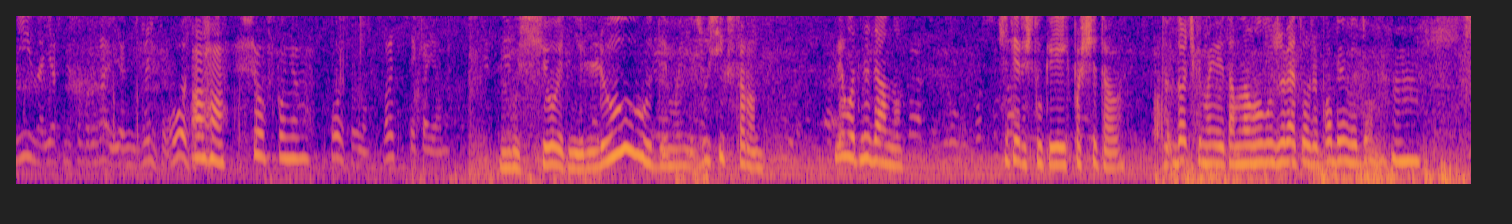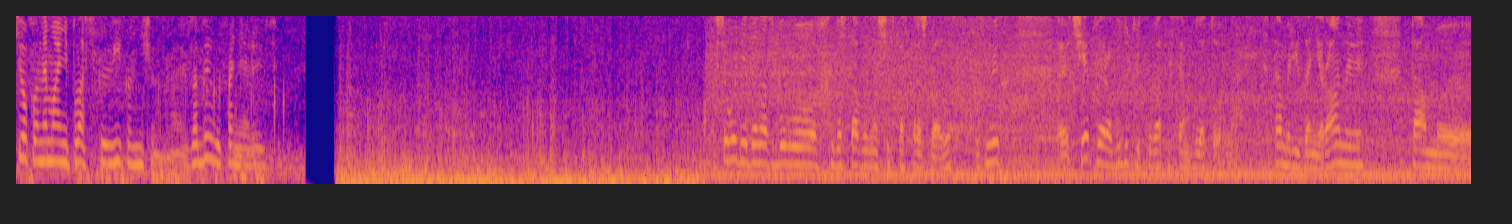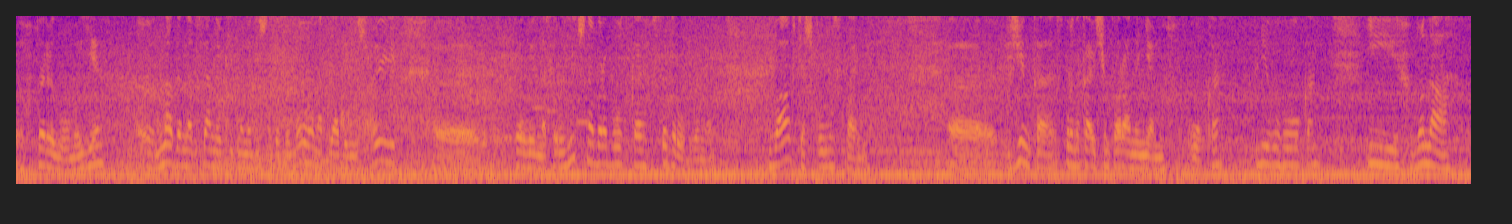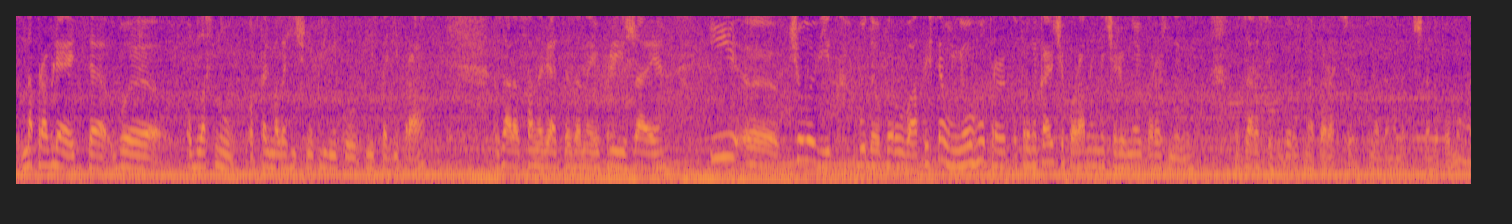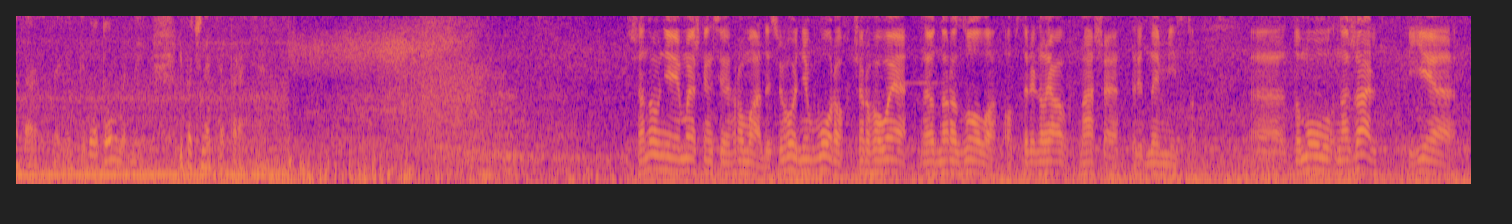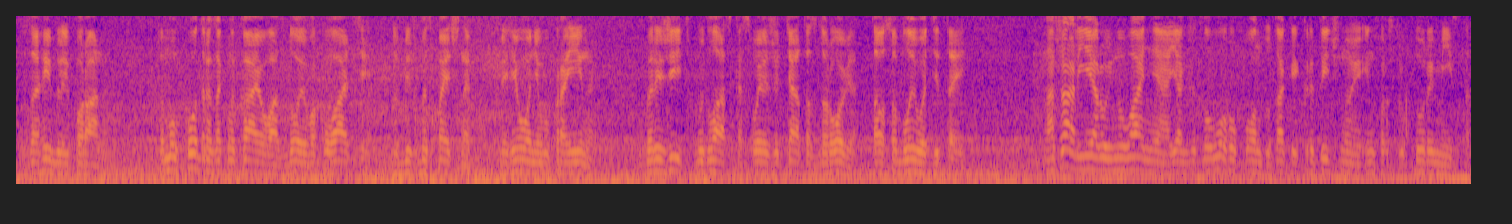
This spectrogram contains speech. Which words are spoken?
Міна, я ж не соображаю, я не жінка. Ось, Ага, все, поняла. ось вона. Бачите, яка яма. Ну, сьогодні люди мої з усіх сторон. Я от недавно чотири штуки, я їх посчитала. Дочки моєї там на вуглу живе, теж побили дом. Стекла немає, ні пластикових вікон, нічого немає. Забили фанери і все. Сьогодні до нас було доставлено 6 постраждалих. З них е, четверо будуть лікуватися амбулаторно. Там різані рани, там е, переломи є. Е, Надана вся необхідна медична допомога, накладені шви, первинна хірургічна обробка, все зроблено. Два в тяжкому стані. Жінка з проникаючим пораненням ока, лівого ока, і вона направляється в обласну офтальмологічну клініку міста Дніпра. Зараз санавіація за нею приїжджає. І е, чоловік буде оперуватися, у нього проникаючи поранення черівної порожнини. От зараз його беруть на операцію, надана медична допомога. Зараз він підготовлений і почнеться операція. Шановні мешканці громади, сьогодні ворог чергове неодноразово обстріляв наше рідне місто. Е, Тому, на жаль, є загиблі і поранені. Тому вкотре закликаю вас до евакуації, до більш безпечних регіонів України. Бережіть, будь ласка, своє життя та здоров'я та особливо дітей. На жаль, є руйнування як житлового фонду, так і критичної інфраструктури міста.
